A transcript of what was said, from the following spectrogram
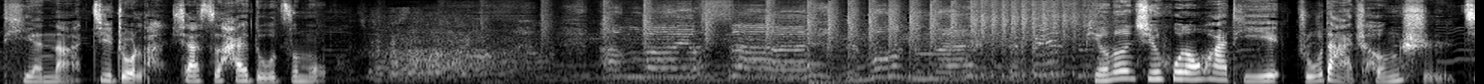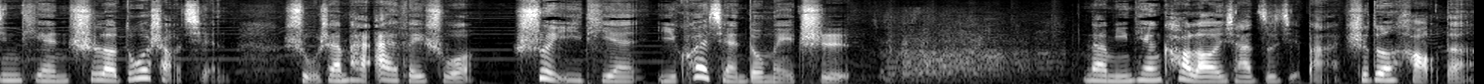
天哪，记住了，下次还读字母。评论区互动话题主打诚实，今天吃了多少钱？蜀山派爱妃说：“睡一天一块钱都没吃。”那明天犒劳一下自己吧，吃顿好的。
